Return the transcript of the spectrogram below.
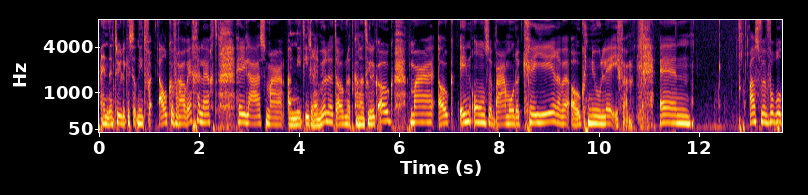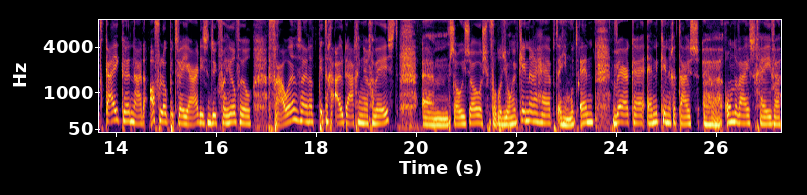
en natuurlijk is dat niet voor elke vrouw weggelegd, helaas. Maar niet iedereen wil het ook, dat kan natuurlijk ook. Maar ook in onze baarmoeder creëren we ook nieuw leven. En als we bijvoorbeeld kijken naar de afgelopen twee jaar, die is natuurlijk voor heel veel vrouwen zijn dat pittige uitdagingen geweest. Um, sowieso als je bijvoorbeeld jonge kinderen hebt en je moet en werken en de kinderen thuis uh, onderwijs geven.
